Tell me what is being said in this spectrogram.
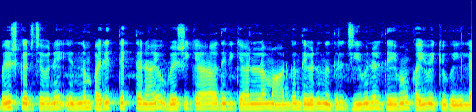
ബഹിഷ്കരിച്ചവനെ എന്നും പരിത്യക്തനായി ഉപേക്ഷിക്കാതിരിക്കാനുള്ള മാർഗം തേടുന്നതിൽ ജീവനിൽ ദൈവം കൈവയ്ക്കുകയില്ല.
